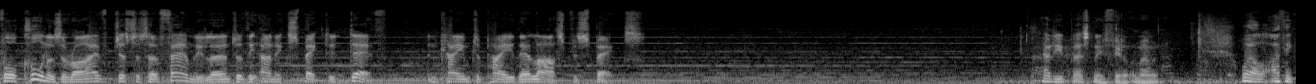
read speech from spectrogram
Four Corners arrived just as her family learnt of the unexpected death and came to pay their last respects. How do you personally feel at the moment? Well, I think,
